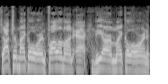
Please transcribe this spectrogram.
Dr. Michael Oren, follow him on X, Dr. Michael Oren.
